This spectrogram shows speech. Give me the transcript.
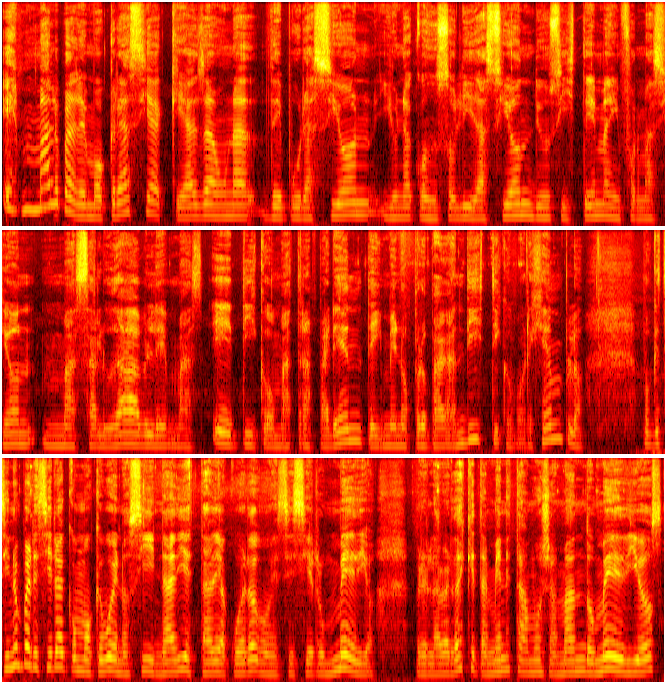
¿Es malo para la democracia que haya una depuración y una consolidación de un sistema de información más saludable, más ético, más transparente y menos propagandístico, por ejemplo? Porque si no pareciera como que, bueno, sí, nadie está de acuerdo con que se cierre un medio, pero la verdad es que también estamos llamando medios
